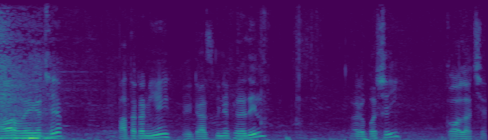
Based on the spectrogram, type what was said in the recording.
খাওয়া হয়ে গেছে। পাতাটা নিয়েই এই ডাস্টবিনে ফেলে দিন। আর ওপাশেই কল আছে।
